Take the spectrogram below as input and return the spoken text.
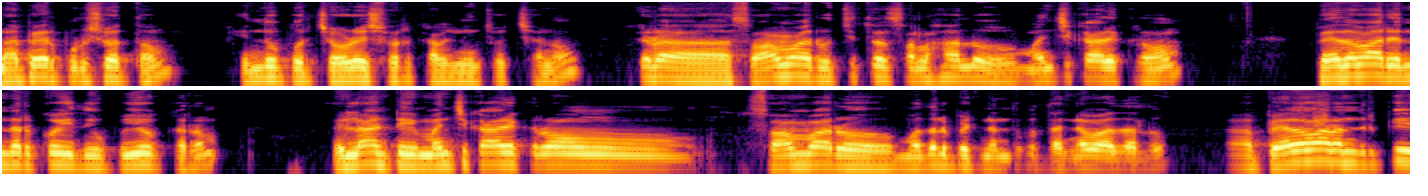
నా పేరు పురుషోత్తం. హిందూపూర్ చౌడేశ్వర్ కాలనీ నుంచి వచ్చాను. ఇక్కడ స్వామివారి ఉచిత సలహాలు మంచి కార్యక్రమం పేదవారిందరికీ ఇది ఉపయోగకరం. ఇలాంటి మంచి కార్యక్రమం స్వామివారు మొదలుపెట్టినందుకు ధన్యవాదాలు. పేదవారందరికీ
